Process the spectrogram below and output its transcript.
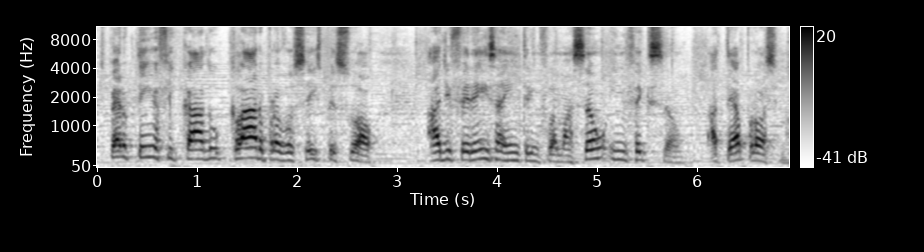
Espero que tenha ficado claro para vocês, pessoal, a diferença entre inflamação e infecção. Até a próxima!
